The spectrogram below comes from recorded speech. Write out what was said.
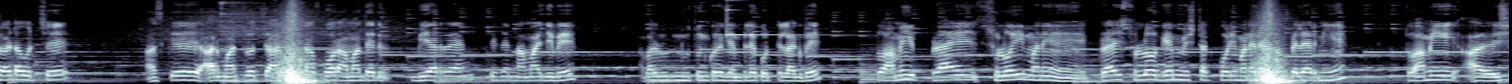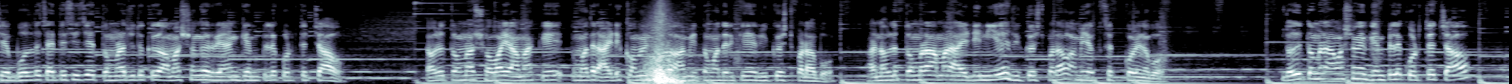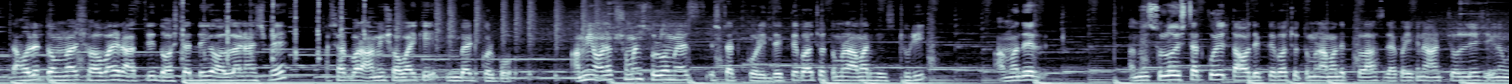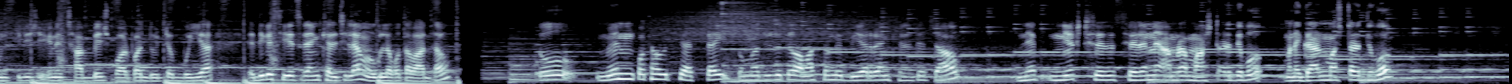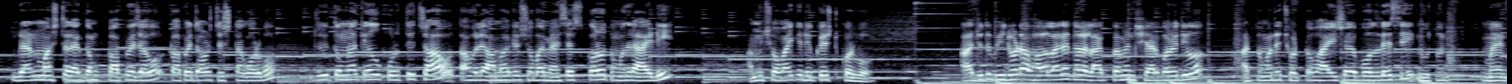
বিষয়টা হচ্ছে, আজকে আর মাত্র চার ঘণ্টা পর আমাদের বিয়ার র্যাঙ্ক থেকে নামাই দিবে। আবার নতুন করে গেম প্লে করতে লাগবে। তো আমি প্রায় ষোলোই মানে প্রায় ষোলো গেম স্টার্ট করি মানে র্যান্ডম প্লেয়ার নিয়ে। তো আমি সে বলতে চাইতেছি যে, তোমরা যদি কেউ আমার সঙ্গে র্যাঙ্ক গেম প্লে করতে চাও, তাহলে তোমরা সবাই আমাকে, তোমাদের আইডি কমেন্ট করো, আমি তোমাদেরকে রিকোয়েস্ট পাঠাবো। আর নাহলে তোমরা আমার আইডি নিয়ে রিকোয়েস্ট পাঠাও, আমি অ্যাকসেপ্ট করে নেব। যদি তোমরা আমার সঙ্গে গেম প্লে করতে চাও, তাহলে তোমরা সবাই রাত্রি দশটার দিকে অনলাইন আসবে। আসার পর আমি সবাইকে ইনভাইট করব। আমি অনেক সময় স্লো ম্যাচ স্টার্ট করি। দেখতে পাচ্ছ তোমরা আমার হিস্টোরি আমাদের, আমি স্লো স্টার্ট করি, তাও দেখতে পাচ্ছ তোমরা আমাদের ক্লাস দেখো, এখানে আটচল্লিশ, এখানে উনত্রিশ, এখানে ছাব্বিশ, পরপর দুইটা বইয়া। এদিকে সিএস র্যাঙ্ক খেলছিলাম, ওগুলো কথা বাদ দাও। তো মেন কথা হচ্ছে একটাই, তোমরা যদি কেউ আমার সঙ্গে বিয়ার র্যাঙ্ক খেলতে চাও নেক্সট সিজনে আমরা মাস্টার দেব মানে গ্র্যান্ড মাস্টার দেব। গ্র্যান্ড মাস্টার একদম টপে যাব টপে যাওয়ার চেষ্টা করব। যদি তোমরা কেউ করতে চাও, তাহলে আমাকে সবাই মেসেজ করো, তোমাদের আইডি আমি সবাইকে রিকোয়েস্ট করব। আর যদি ভিডিওটা ভালো লাগে, তাহলে লাইক কমেন্ট শেয়ার করে দিও। আর তোমাদের ছোট্ট ভাই হিসেবে বলতেছি নতুন মানে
